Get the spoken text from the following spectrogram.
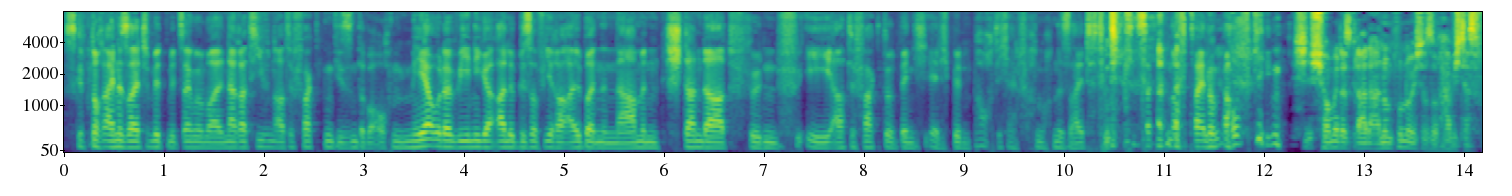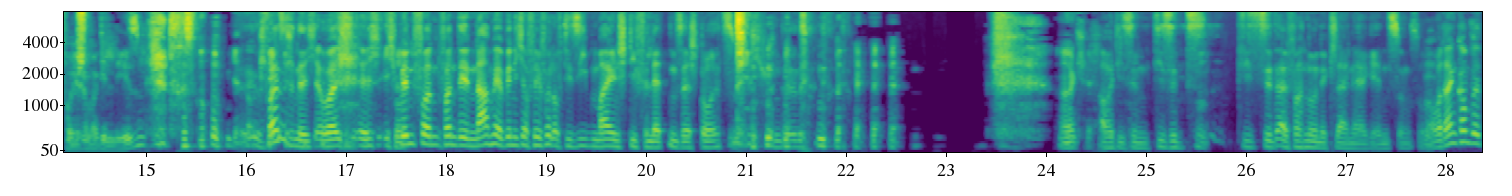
Es gibt noch eine Seite mit, mit, sagen wir mal, narrativen Artefakten, die sind aber auch mehr oder weniger alle bis auf ihre albernen Namen Standard 5e Artefakte. Und wenn ich ehrlich bin, brauchte ich einfach noch eine Seite, damit die Seitenaufteilung aufging. Ich, ich schaue mir das gerade an und wundere mich so, habe ich das vorher schon mal gelesen? so, ja, okay. Weiß ich nicht, aber ich, ich, ich bin von, von den Namen her bin ich auf jeden Fall auf die sieben Meilen Stiefeletten sehr stolz. okay. Aber die sind, die sind die sind einfach nur eine kleine Ergänzung. So. Aber dann kommen wir,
